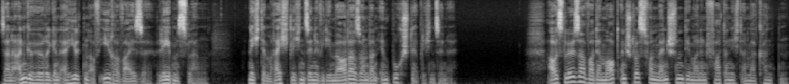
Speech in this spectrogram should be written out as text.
Seine Angehörigen erhielten auf ihre Weise lebenslang, nicht im rechtlichen Sinne wie die Mörder, sondern im buchstäblichen Sinne. Auslöser war der Mordentschluss von Menschen, die meinen Vater nicht einmal kannten.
